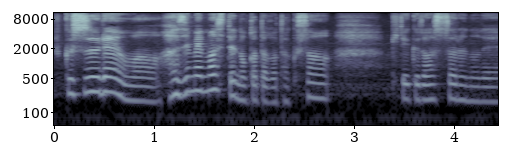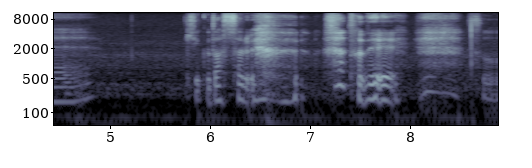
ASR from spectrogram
複数レーンは初めましての方がたくさん来てくださるので来てくださる のでそう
